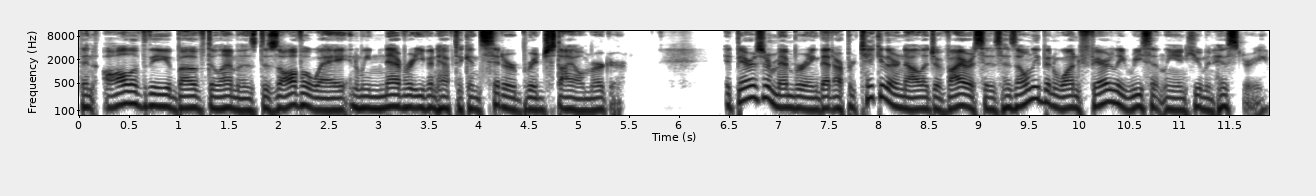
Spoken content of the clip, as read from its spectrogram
then all of the above dilemmas dissolve away and we never even have to consider bridge style murder. It bears remembering that our particular knowledge of viruses has only been won fairly recently in human history.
